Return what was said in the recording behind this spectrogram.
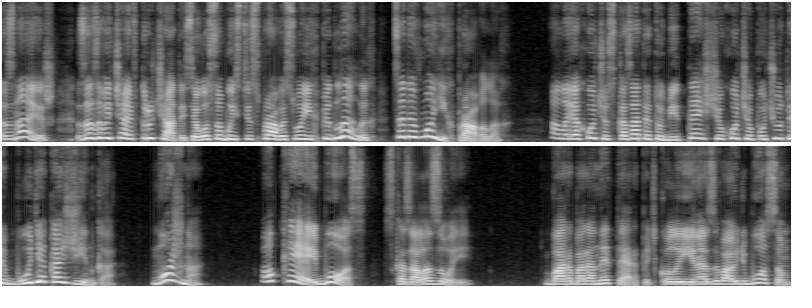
Знаєш, зазвичай втручатися в особисті справи своїх підлеглих це не в моїх правилах. Але я хочу сказати тобі те, що хоче почути будь-яка жінка. Можна? Окей, бос, сказала Зої. Барбара не терпить, коли її називають босом,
